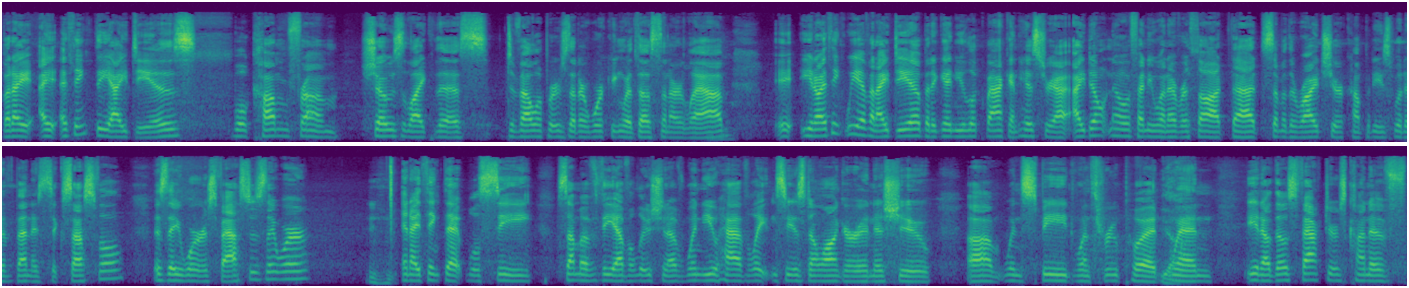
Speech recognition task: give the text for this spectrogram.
But I, I, I think the ideas will come from shows like this, developers that are working with us in our lab. It, you know, I think we have an idea, but again, you look back in history, I, I, don't know if anyone ever thought that some of the rideshare companies would have been as successful as they were, as fast as they were. Mm-hmm. And I think that we'll see some of the evolution of when you have latency is no longer an issue, um, when speed, when throughput, yeah. when you know those factors kind of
